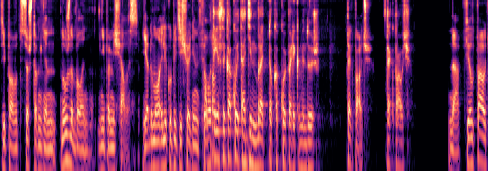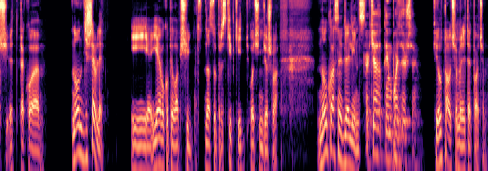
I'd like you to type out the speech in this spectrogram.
типа вот все, что мне нужно было, не помещалось. Я думал, или купить еще один фил А вот если какой-то один брать, то какой порекомендуешь? Так пауч. Так пауч. Да, фил пауч это такое... Но он дешевле. И я его купил вообще на супер скидке очень дешево. Но он классный для линз. Как часто ты им пользуешься? Фил паучем или так паучем?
